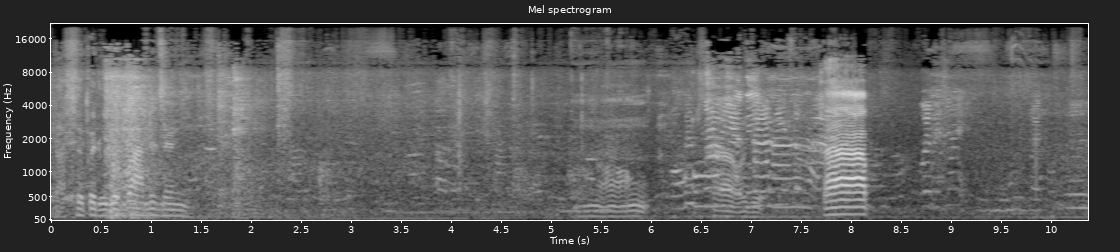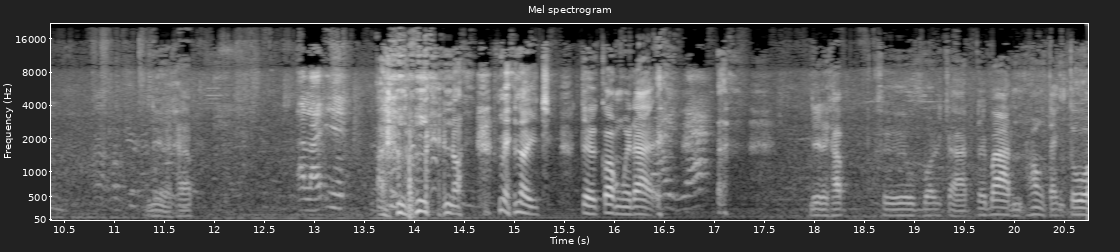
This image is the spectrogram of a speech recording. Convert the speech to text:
เดี๋ยวเธอไปดูบนบ้านนิดนึงน้องข้าวอยู่ครับ นี่แหละครับอะไรอีกอันนั้นแม่หน่อยแม่หน่อยเจอกล้องไม่ได้ไปอีกแล้วนี่นะครับ คือบริการในบ้านห้องแต่งตัว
